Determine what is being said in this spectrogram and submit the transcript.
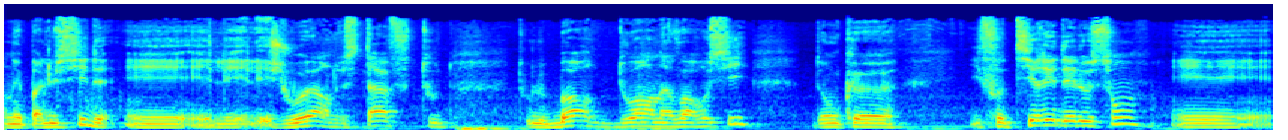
n'est pas lucide et, les, joueurs, le staff, tout, tout le board doit en avoir aussi. Donc euh, il faut tirer des leçons et,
